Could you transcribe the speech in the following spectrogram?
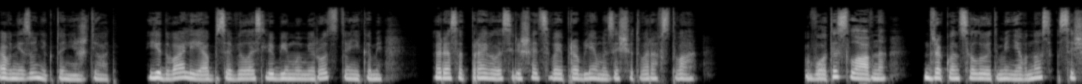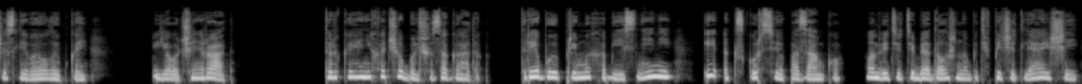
а внизу никто не ждет. Едва ли я обзавелась любимыми родственниками, раз отправилась решать свои проблемы за счет воровства. Вот и славно. Дракон целует меня в нос со счастливой улыбкой. Я очень рад. Только я не хочу больше загадок. Требую прямых объяснений и экскурсию по замку. Он ведь у тебя должен быть впечатляющий.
